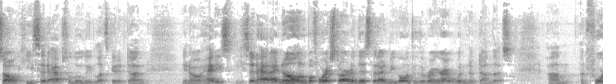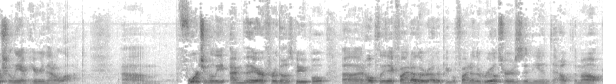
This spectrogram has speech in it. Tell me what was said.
So he said, absolutely, let's get it done. You know, had he, he said, had I known before I started this that I'd be going through the ringer, I wouldn't have done this. Um, unfortunately, I'm hearing that a lot. Um, fortunately, I'm there for those people, uh, and hopefully, they find other other people find other realtors in the end to help them out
